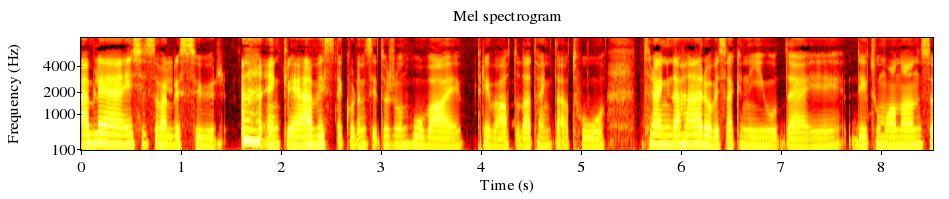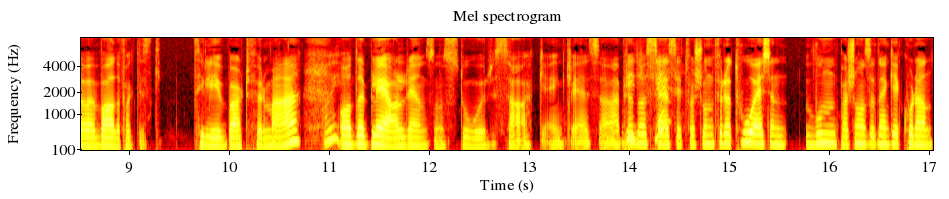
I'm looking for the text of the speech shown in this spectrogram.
Jeg ble ikke så veldig sur, egentlig. Jeg visste hvordan situasjonen hun var i privat, og da tenkte jeg at hun trenger det her, og hvis jeg kunne gi henne det i de to månedene, så var det faktisk tilgivbart for meg. Oi. Og det ble aldri en sånn stor sak, egentlig. Så jeg prøvde å se situasjonen. For at hun er ikke en vond person, så jeg tenker hvordan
